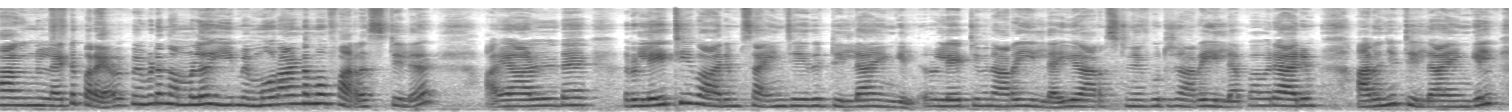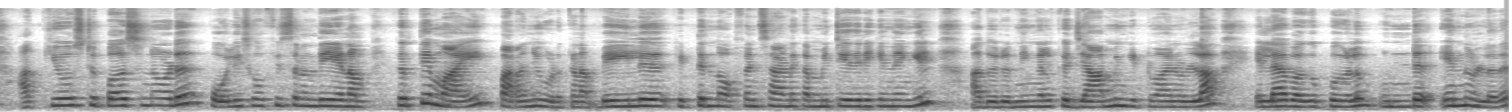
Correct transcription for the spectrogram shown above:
ഭാഗങ്ങളിലായിട്ട് പറയാം. അപ്പോൾ ഇവിടെ നമ്മൾ ഈ മെമ്മോറാണ്ടം ഓഫ് അറസ്റ്റിൽ അയാളുടെ റിലേറ്റീവ് ആരും സൈൻ ചെയ്തിട്ടില്ല എങ്കിൽ റിലേറ്റീവിന് അറിയില്ല ഈ അറസ്റ്റിനെ കുറിച്ച് അറിയില്ല. അപ്പോൾ അവരാരും അറിഞ്ഞിട്ടില്ല എങ്കിൽ അക്യൂസ്ഡ് പേഴ്സണോട് പോലീസ് ഓഫീസർ എന്ത് ചെയ്യണം? കൃത്യമായി പറഞ്ഞു കൊടുക്കണം. ബെയിൽ കിട്ടുന്ന ഒഫൻസാണ് കമ്മിറ്റ് ചെയ്തിരിക്കുന്നതെങ്കിൽ അതൊരു നിങ്ങൾക്ക് ജാമ്യം കിട്ടുവാനുള്ള എല്ലാ വകുപ്പുകളും ഉണ്ട് എന്നുള്ളത്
